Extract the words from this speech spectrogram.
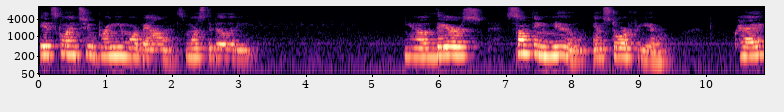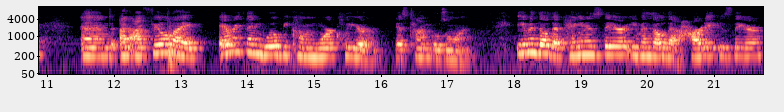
It's going to bring you more balance, more stability. You know, there's something new in store for you. Okay? And, and I feel like everything will become more clear as time goes on. Even though that pain is there, even though that heartache is there,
